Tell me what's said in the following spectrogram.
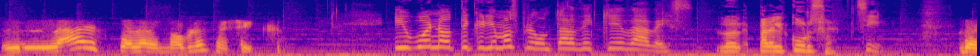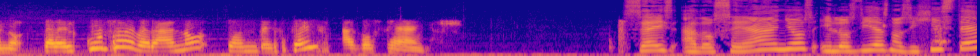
la escuela de nobles Chic. Y bueno, te queríamos preguntar de qué edades. para el curso. Sí. Bueno, para el curso de verano son de 6 a 12 años. 6 a 12 años. ¿Y los días nos dijiste?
